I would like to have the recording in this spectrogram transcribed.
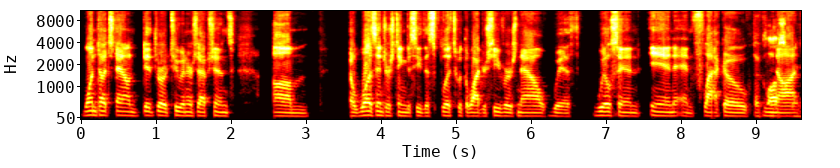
one touchdown, did throw two interceptions. Um, it was interesting to see the splits with the wide receivers now with Wilson in and Flacco not.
